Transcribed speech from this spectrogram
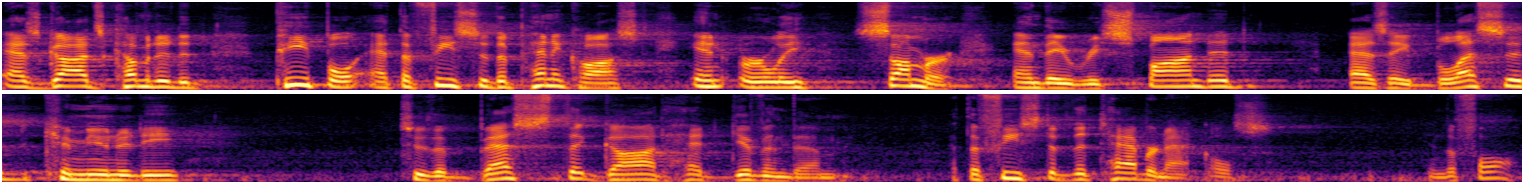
as God's covenanted people at the Feast of the Pentecost in early summer. And they responded as a blessed community to the best that God had given them at the Feast of the Tabernacles in the fall.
